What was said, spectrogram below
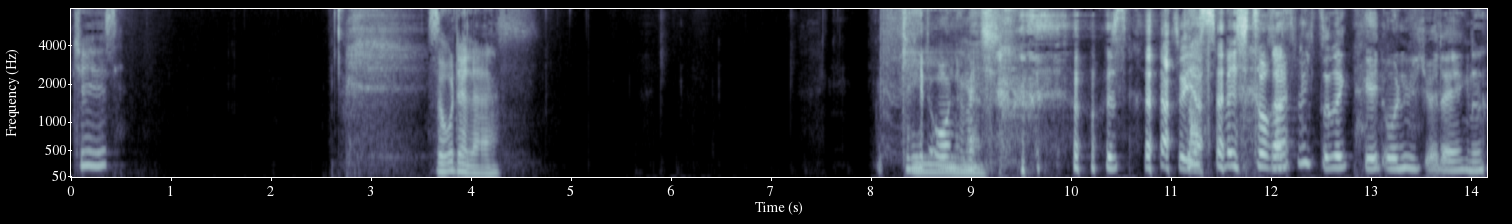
Tschüss. Sodele. Geht ohne mich. also, Lasst mich zurück. Lasst mich zurück. Geht ohne mich oder ne?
